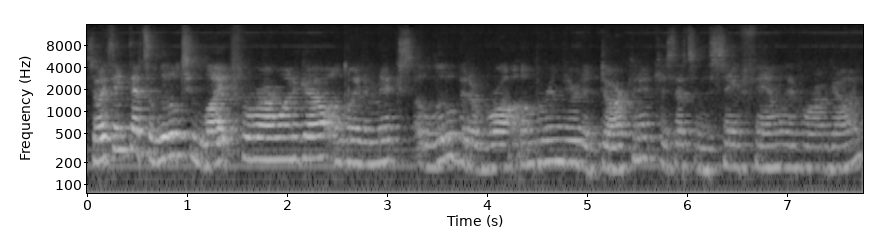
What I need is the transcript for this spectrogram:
So I think that's a little too light for where I want to go. I'm going to mix a little bit of raw umber in there to darken it because that's in the same family of where I'm going.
